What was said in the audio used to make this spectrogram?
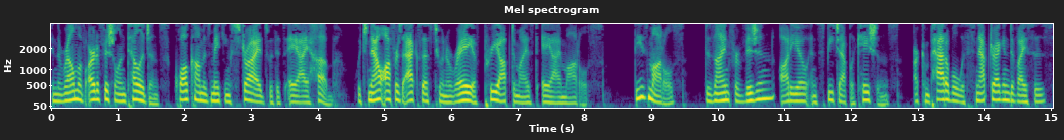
In the realm of artificial intelligence, Qualcomm is making strides with its AI Hub, which now offers access to an array of pre-optimized AI models. These models, designed for vision, audio, and speech applications, are compatible with Snapdragon devices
